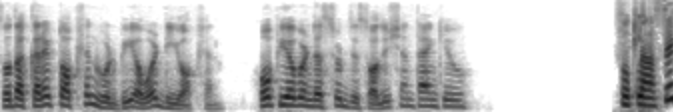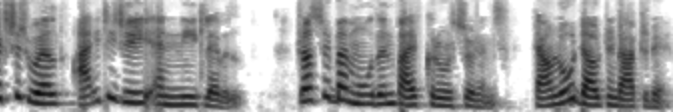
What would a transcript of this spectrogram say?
So the correct option would be our D option. Hope you have understood the solution. Thank you. For class 6 to 12, IIT JEE and NEET level. Trusted by more than 5 crore students. Download Doubtnut App today.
